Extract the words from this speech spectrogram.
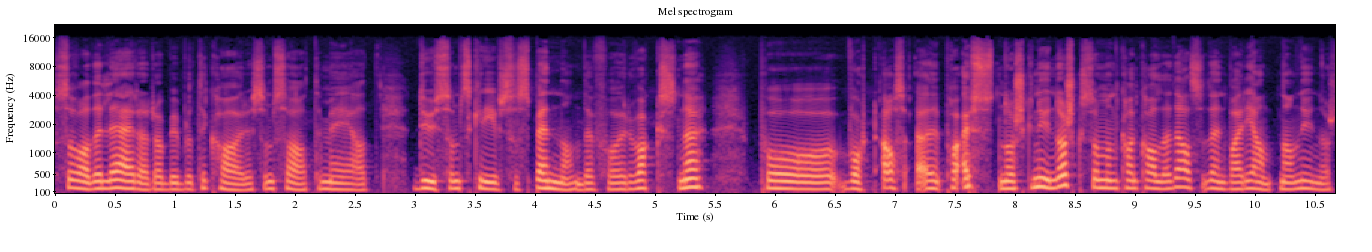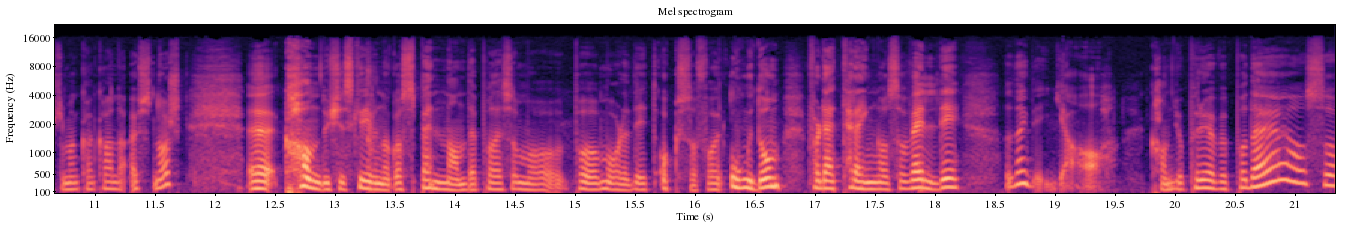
Så var det lærere og bibliotekarer som sa til meg at du som skriver så spennende for voksne, på, vårt, altså, eh, på østnorsk nynorsk, som man kan kalle det, altså den varianten av nynorsk som man kan kalle østnorsk, eh, kan du ikke skrive noe spennende på, det som på målet ditt også for ungdom, for de trenger oss så veldig. Så jeg ja, kan jo prøve på det, og så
